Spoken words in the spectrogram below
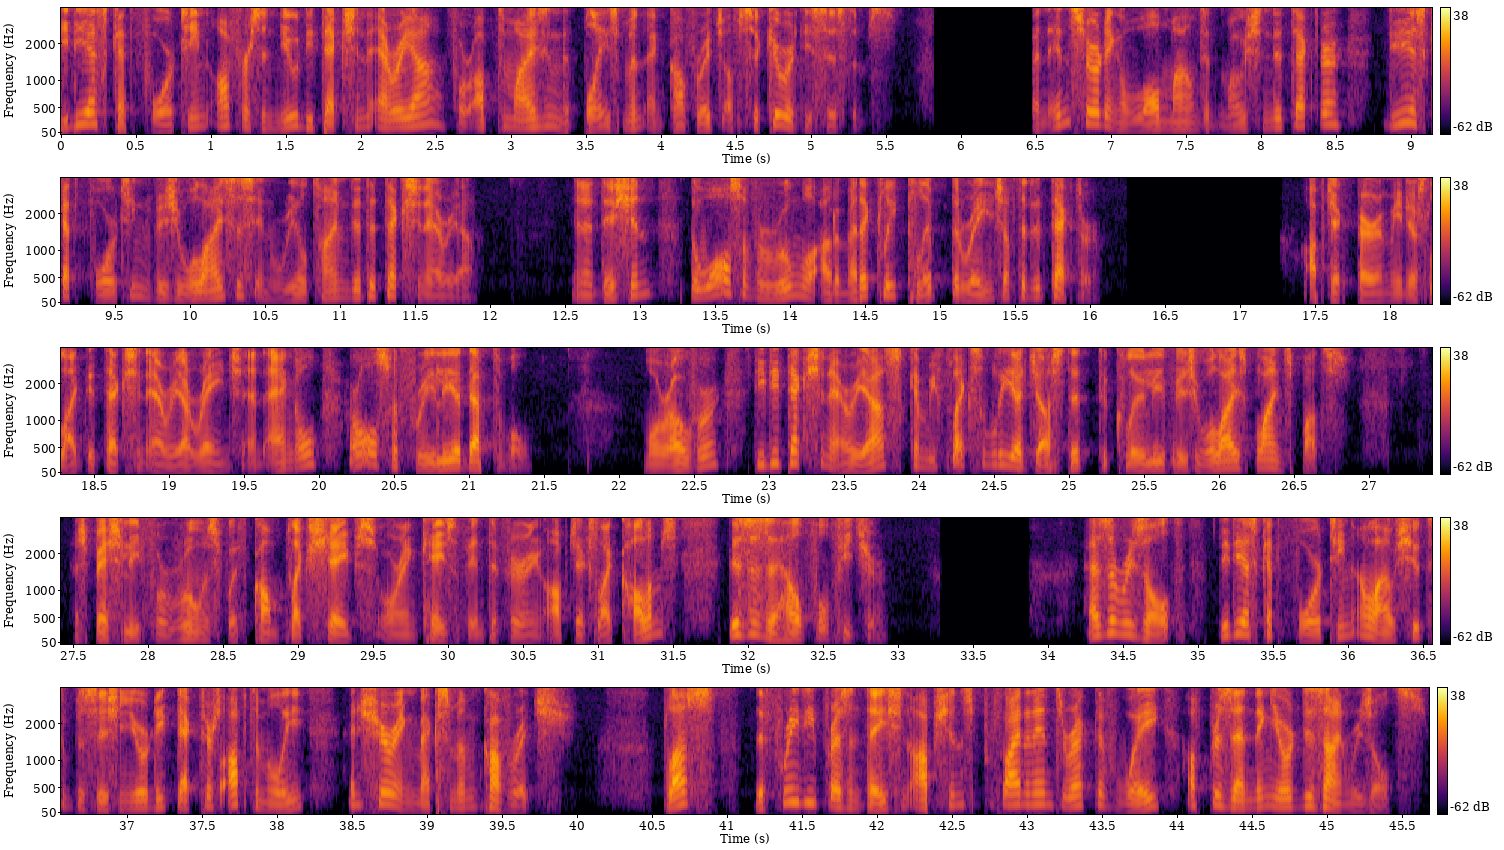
DDS-CAD 14 offers a new detection area for optimizing the placement and coverage of security systems. When inserting a wall-mounted motion detector, DDS-CAD 14 visualizes in real-time the detection area. In addition, the walls of a room will automatically clip the range of the detector. Object parameters like detection area range and angle are also freely adaptable. Moreover, the detection areas can be flexibly adjusted to clearly visualize blind spots. Especially for rooms with complex shapes or in case of interfering objects like columns, this is a helpful feature. As a result, DDS-CAD 14 allows you to position your detectors optimally, ensuring maximum coverage. Plus, the 3D presentation options provide an interactive way of presenting your design results.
